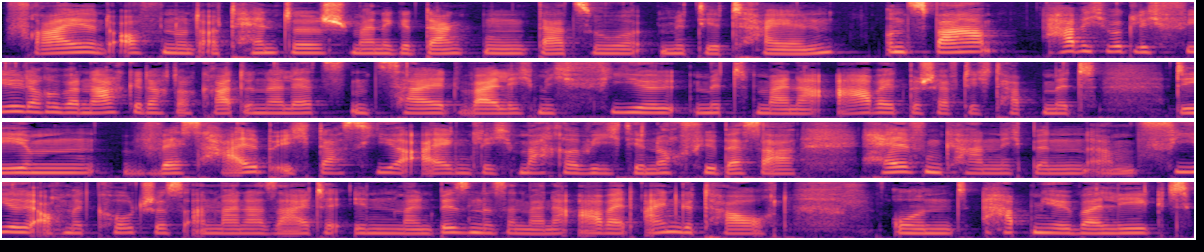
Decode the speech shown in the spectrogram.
frei und offen und authentisch meine Gedanken dazu mit dir teilen. Und zwar habe ich wirklich viel darüber nachgedacht, auch gerade in der letzten Zeit, weil ich mich viel mit meiner Arbeit beschäftigt habe, mit dem, weshalb ich das hier eigentlich mache, wie ich dir noch viel besser helfen kann. Ich bin ähm, viel auch mit Coaches an meiner Seite in mein Business, in meine Arbeit eingetaucht und habe mir überlegt,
